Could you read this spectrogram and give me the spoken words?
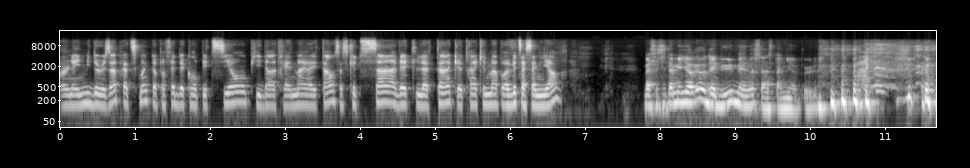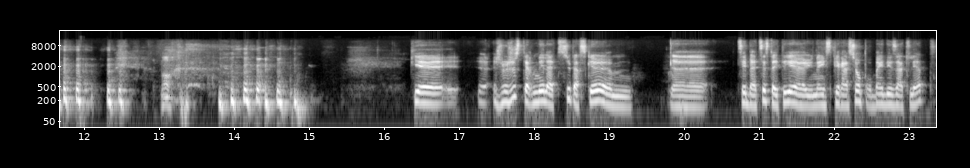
un an et demi, deux ans pratiquement que tu n'as pas fait de compétition puis d'entraînement intense. Est-ce que tu sens avec le temps que tranquillement, pas vite, ça s'améliore? Ben, ça s'est amélioré au début, mais là, ça a stagné un peu. bon. puis, euh, je veux juste terminer là-dessus parce que sais, Baptiste a été euh, une inspiration pour bien des athlètes.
